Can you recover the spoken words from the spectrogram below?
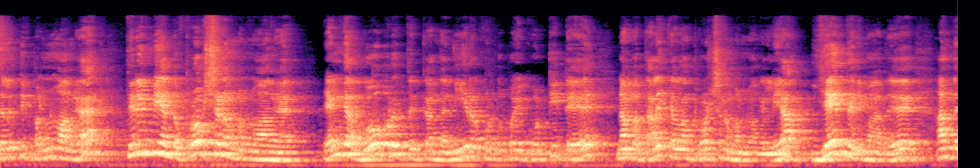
செலுத்தி பண்ணுவாங்க. திரும்பி அந்த புரோஷனம் பண்ணுவாங்க. எங்க கோபுரத்துக்கு அந்த நீரை கொண்டு போய் கொட்டிட்டு நம்ம தலைக்கெல்லாம் புரோஷனம் பண்ணுவாங்க இல்லையா? ஏன் தெரியுமா அது? அந்த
